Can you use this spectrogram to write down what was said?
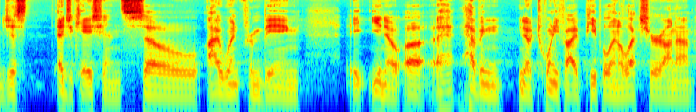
just education. So I went from being, you know, uh, having, you know, 25 people in a lecture on a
